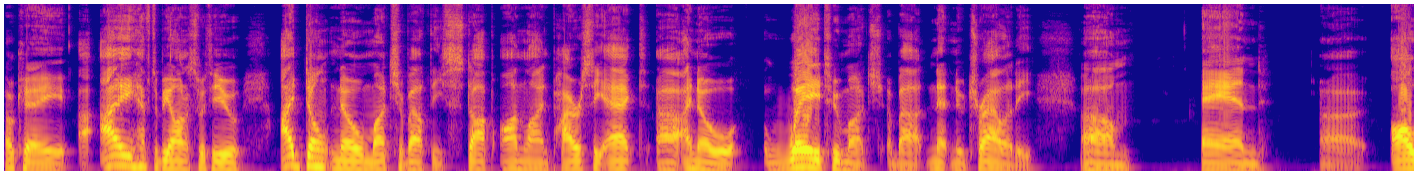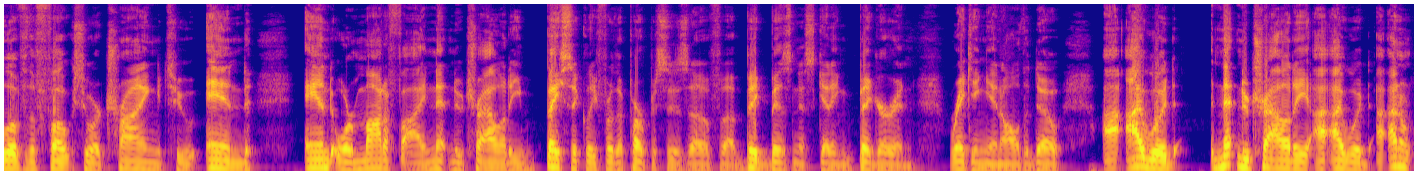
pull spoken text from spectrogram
okay, I have to be honest with you. I don't know much about the Stop Online Piracy Act. Uh, I know way too much about net neutrality. Um, and uh, all of the folks who are trying to end and or modify net neutrality basically for the purposes of uh, big business getting bigger and raking in all the dough i, I would net neutrality I, I would I don't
